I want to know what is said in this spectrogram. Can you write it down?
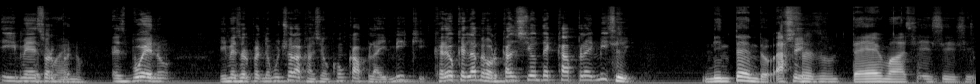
y me Es sorprendió. bueno. Es bueno. Y me sorprendió mucho la canción con Capla y Mickey. Creo que es la mejor canción de Capla y Mickey. Sí. Nintendo, ah, Sí. es un tema, sí, sí, sí.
